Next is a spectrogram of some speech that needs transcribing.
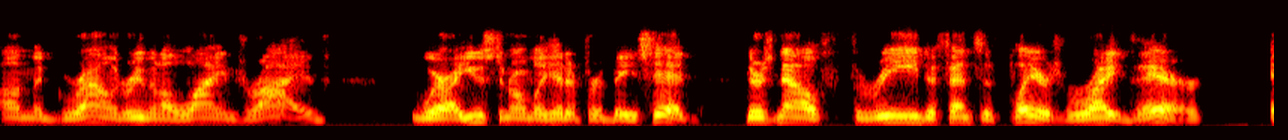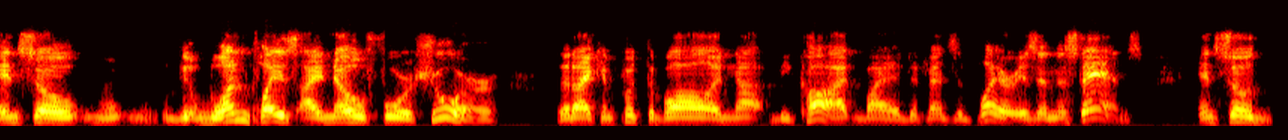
on the ground or even a line drive where I used to normally hit it for a base hit, there's now three defensive players right there. And so the one place I know for sure that I can put the ball and not be caught by a defensive player is in the stands. And so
